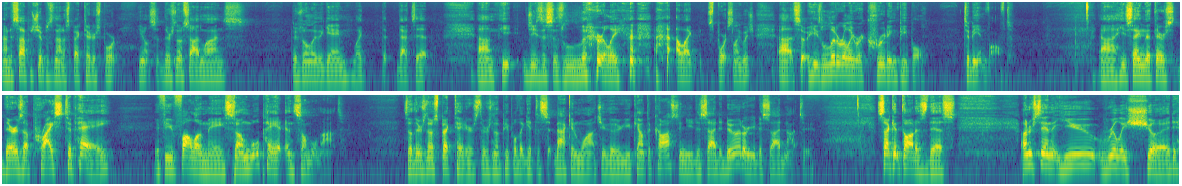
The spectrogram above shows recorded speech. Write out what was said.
And discipleship is not a spectator sport. You know, there's no sidelines. There's only the game. Like th- that's it. Um, he, Jesus is literally, I like sports language. Uh, so he's literally recruiting people to be involved. Uh, he's saying that there's there's a price to pay if you follow me. Some will pay it and some will not. So there's no spectators, there's no people that get to sit back and watch. Either you count the cost and you decide to do it or you decide not to. Second thought is this understand that you really should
